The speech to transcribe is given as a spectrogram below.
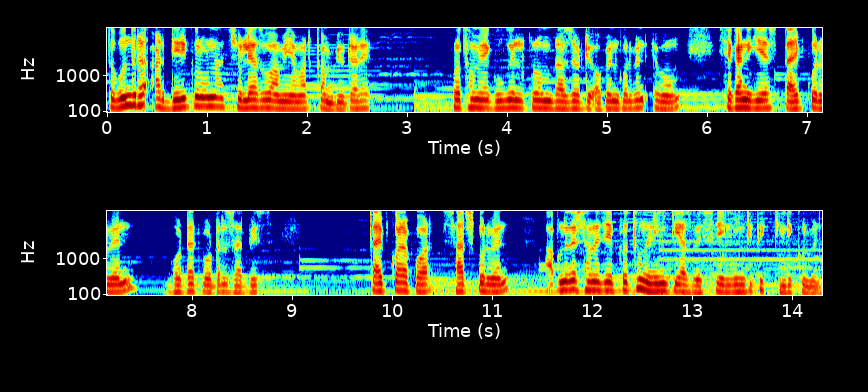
তো বন্ধুরা, আর দেরি করব না, চলে আসব আমি আমার কম্পিউটারে। প্রথমে গুগল ক্রোম ব্রাউজারটি ওপেন করবেন এবং সেখানে গিয়ে টাইপ করবেন ভোটার পোর্টাল সার্ভিস। টাইপ করার পর সার্চ করবেন। আপনাদের সামনে যে প্রথম লিঙ্কটি আসবে, সেই লিঙ্কটিতে ক্লিক করবেন।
